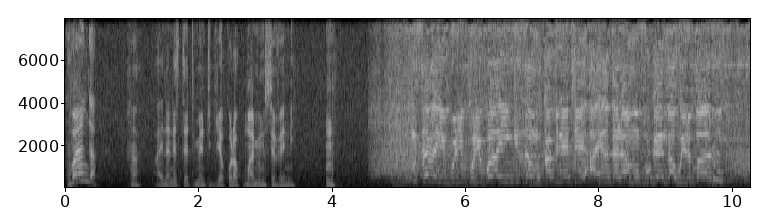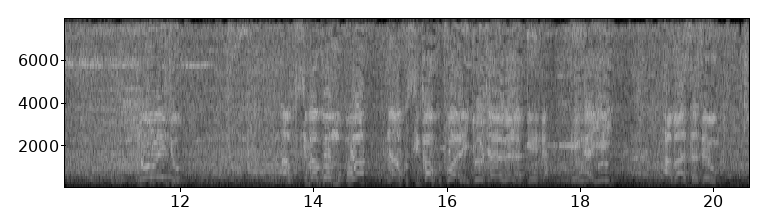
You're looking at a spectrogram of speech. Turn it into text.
Kubanga alina ne statement gye yakola ku mwami museveni. Museveni buli buli gwayingiza mu kabineti ayagala amuvuge nga wilbaro n'olwekyo akusibako omuguwa n'akusika okutwala egyotayagala genda naye nga ye aba asazewo nti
